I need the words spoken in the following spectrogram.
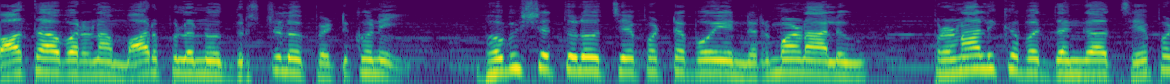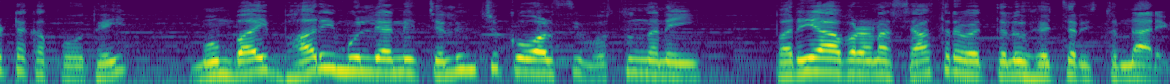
వాతావరణ మార్పులను దృష్టిలో పెట్టుకుని భవిష్యత్తులో చేపట్టబోయే నిర్మాణాలు ప్రణాళికబద్ధంగా చేపట్టకపోతే ముంబై భారీ మూల్యాన్ని చెల్లించుకోవాల్సి వస్తుందని పర్యావరణ శాస్త్రవేత్తలు హెచ్చరిస్తున్నారు.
